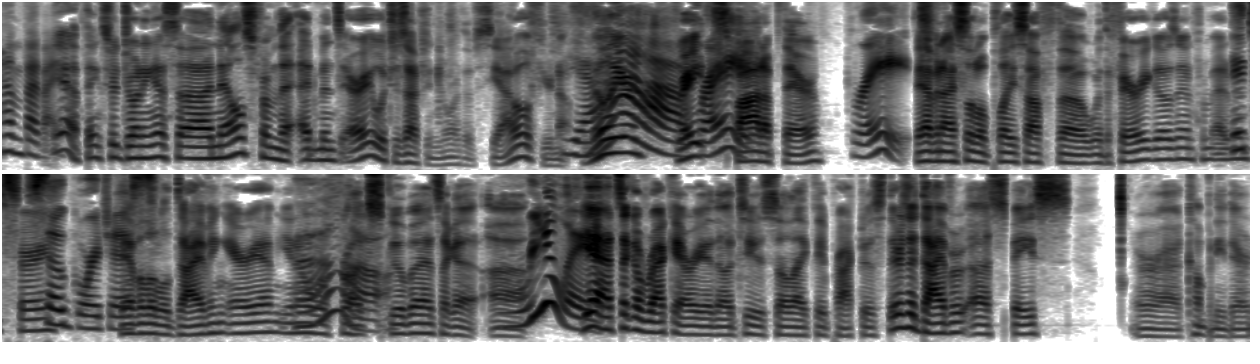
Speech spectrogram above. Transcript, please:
Um, bye bye. Yeah, thanks for joining us, uh, Nels from the Edmonds area, which is actually north of Seattle. If you're not familiar, great right. spot up there. Great. They have a nice little place off the where the ferry goes in from Edmonds it's Ferry. It's so gorgeous. They have a little diving area, you know, for like Oh. scuba. It's like a uh, really? yeah, it's like a rec area though too. So like they practice. There's a diver uh, space or a company there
